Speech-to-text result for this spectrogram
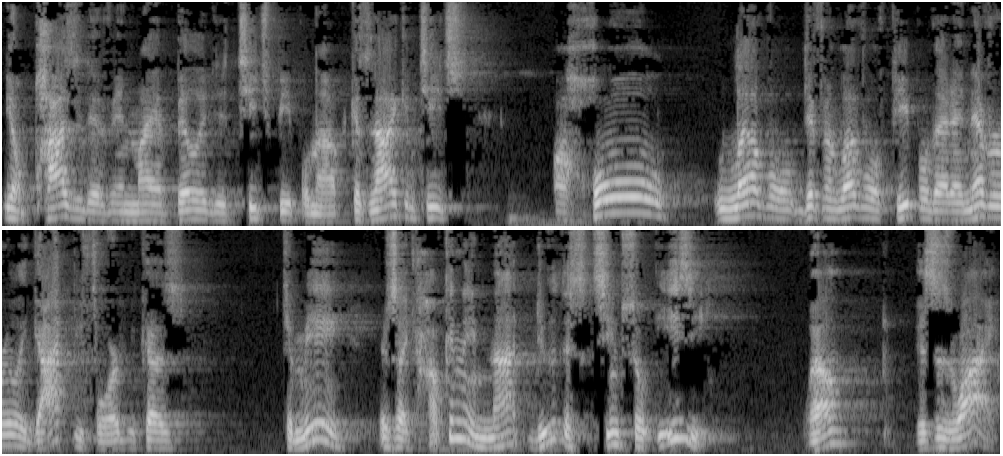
you know, positive in my ability to teach people now because now I can teach a whole level, different level of people that I never really got before because to me, it's like, how can they not do this? It seems so easy. Well, this is why.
